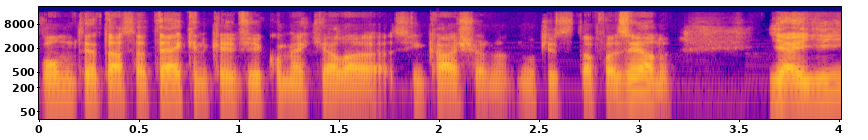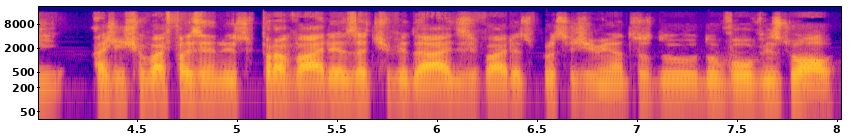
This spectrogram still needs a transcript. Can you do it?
Vamos tentar essa técnica e ver como é que ela se encaixa no, no que você está fazendo. E aí a gente vai fazendo isso para várias atividades e vários procedimentos do, do voo visual.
